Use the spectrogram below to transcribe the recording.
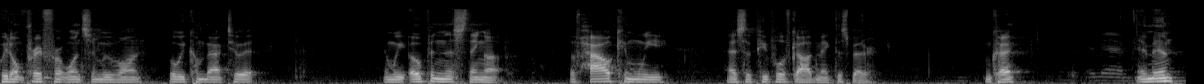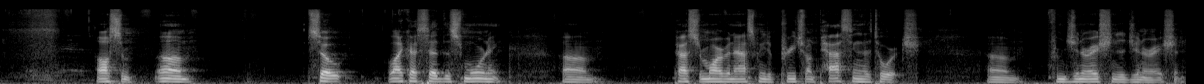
we don't pray for it once and move on, but we come back to it and we open this thing up of how can we, as the people of God, make this better. Okay? Amen. Amen. Awesome. Um, so, like I said this morning, um, Pastor Marvin asked me to preach on passing the torch um, from generation to generation.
